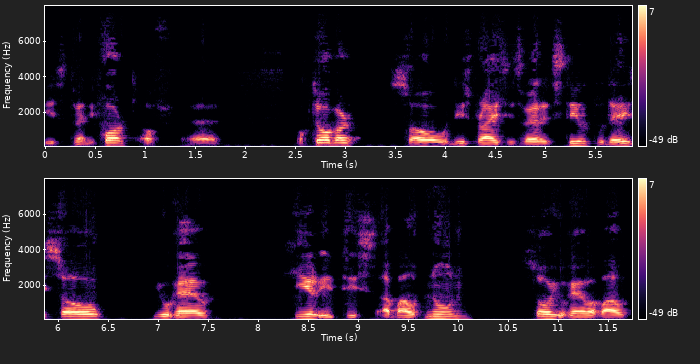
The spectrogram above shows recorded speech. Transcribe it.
is 24th of uh, October, so this price is valid still today. So you have here it is about noon, so you have about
